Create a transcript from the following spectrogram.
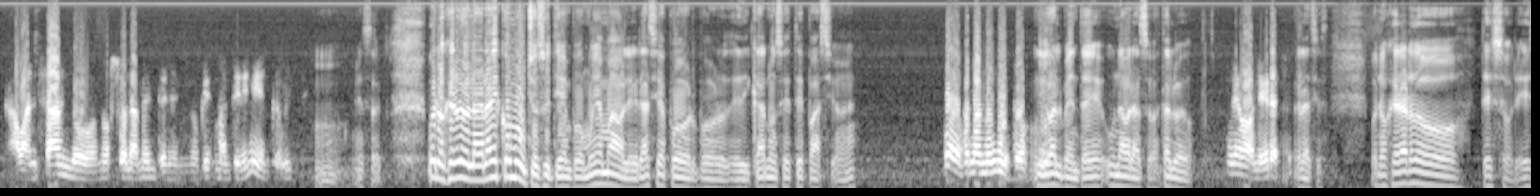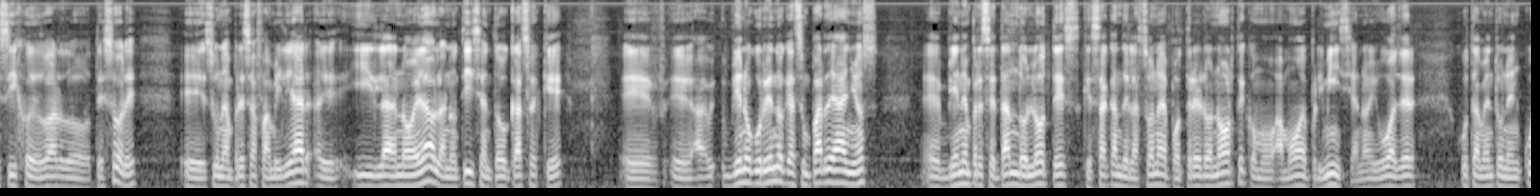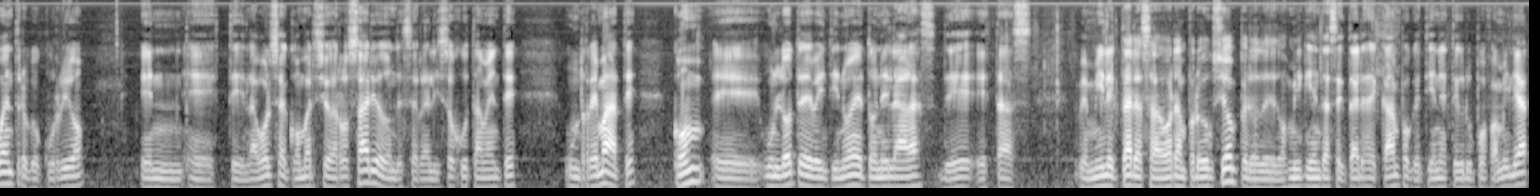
avanzando no solamente en lo que es mantenimiento. Mm, exacto. Bueno, Gerardo, le agradezco mucho su tiempo, muy amable, gracias por, por dedicarnos a este espacio. ¿eh? Bueno, Fernando, un gusto. Igualmente, ¿eh? un abrazo, hasta luego. Muy amable, gracias. Gracias. Bueno, Gerardo Tesore, es hijo de Eduardo Tesore, eh, es una empresa familiar y la novedad o la noticia en todo caso es que viene ocurriendo que hace un par de años vienen presentando lotes que sacan de la zona de Potrero Norte como a modo de primicia, ¿no? Y hubo ayer justamente un encuentro que ocurrió en, este, la Bolsa de Comercio de Rosario, donde se realizó justamente un remate con eh, un lote de 29 toneladas de estas mil hectáreas ahora en producción, pero de 2.500 hectáreas de campo que tiene este grupo familiar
